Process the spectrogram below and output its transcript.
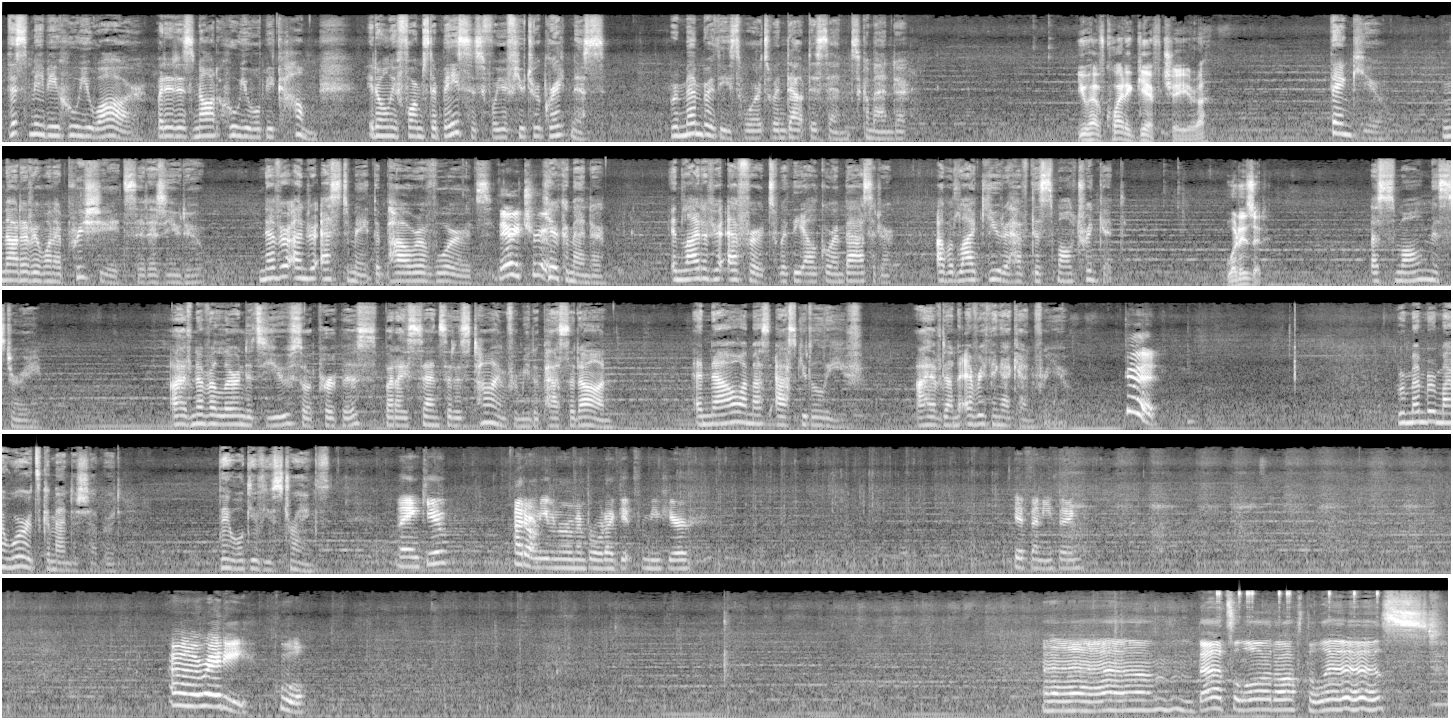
This may be who you are, but it is not who you will become. It only forms the basis for your future greatness. Remember these words when doubt descends, Commander. You have quite a gift, Sha'ira. Thank you. Not everyone appreciates it as you do. Never underestimate the power of words. Very true. Here, Commander. In light of your efforts with the Elcor ambassador, I would like you to have this small trinket. What is it? A small mystery. I have never learned its use or purpose, but I sense it is time for me to pass it on. And now I must ask you to leave. I have done everything I can for you. Good. Remember my words, Commander Shepard. They will give you strength. Thank you. I don't even remember what I get from you here. If anything. Alrighty. Cool. Um, that's a lot off the list.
